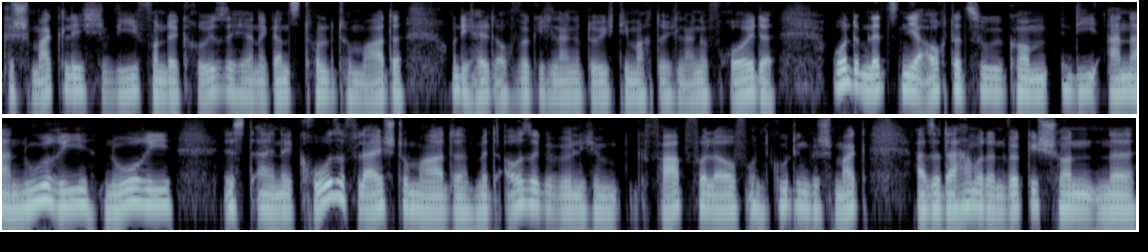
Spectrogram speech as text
geschmacklich wie von der Größe her eine ganz tolle Tomate und die hält auch wirklich lange durch. Die macht euch lange Freude. Und im letzten Jahr auch dazu gekommen, die Ananuri Nori ist eine große Fleischtomate mit außergewöhnlichem Farbverlauf und gutem Geschmack. Also da haben wir dann wirklich schon eine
